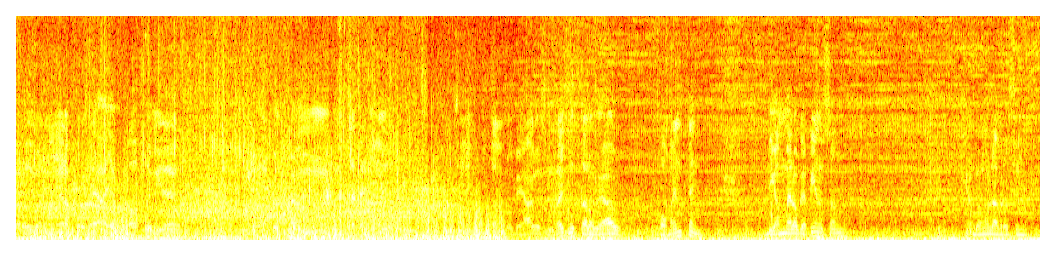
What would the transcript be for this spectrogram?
Pero de igual manera, espero que les haya gustado este video y lo encuentran entretenido. Si les gusta lo que hago, si no les gusta lo que hago, comenten díganme lo que piensan. Nos vemos la próxima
